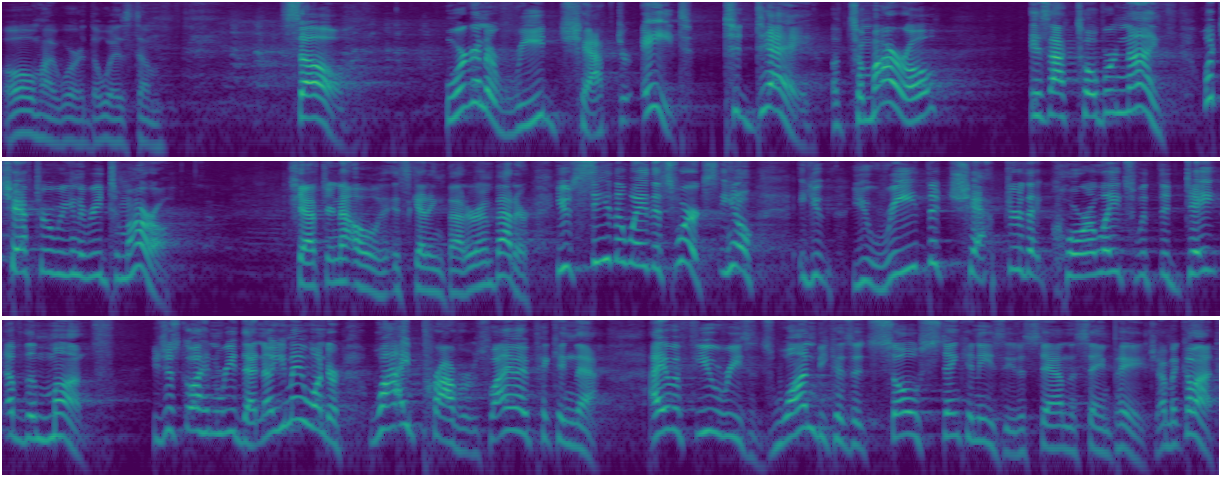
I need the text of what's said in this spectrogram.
Oh, my word, the wisdom. so, we're going to read chapter 8 today. Uh, tomorrow is October 9th. What chapter are we going to read tomorrow? Chapter 9. Oh, it's getting better and better. You see the way this works. You know, you, you read the chapter that correlates with the date of the month. You just go ahead and read that. Now, you may wonder, why Proverbs? Why am I picking that? I have a few reasons. One, because it's so stinking easy to stay on the same page. I mean, come on.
